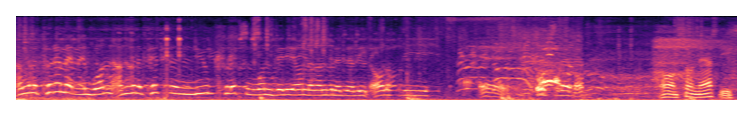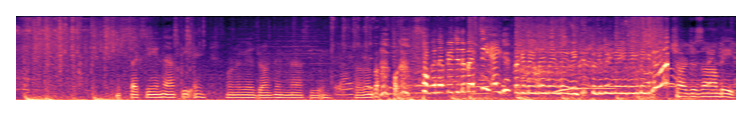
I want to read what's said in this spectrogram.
I'm gonna put them in one. I'm gonna put the new clips in one video, and then I'm gonna delete all of the uh, clips that I've. Oh, I'm so nasty. I'm sexy and nasty, eh? Wanna get drunk and nasty, eh? Fucking that bitch in the backseat, eh? Fucking fucking big, big, big, big. Charge a zombie.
